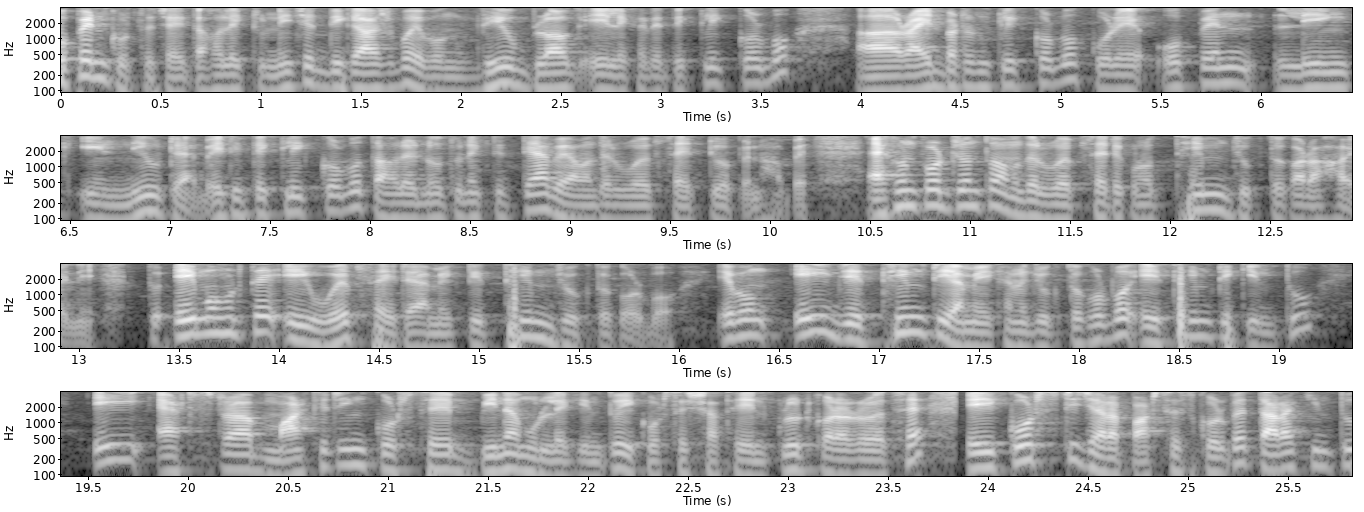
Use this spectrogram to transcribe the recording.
ওপেন করতে চাই, তাহলে একটু নিচের দিকে আসব এবং ভিউ ব্লগ এই লেখাটিতে ক্লিক করব। রাইট বাটন ক্লিক করব, করে open link in new tab এটিতে ক্লিক করব, তাহলে নতুন একটি ট্যাবে আমাদের ওয়েবসাইটটি ওপেন হবে। এখন পর্যন্ত আমাদের ওয়েবসাইটে কোনো থিম যুক্ত করা হয়নি। তো, এই মুহূর্তে এই ওয়েবসাইটে আমি একটি থিম যুক্ত করব এবং এই যে থিমটি আমি এখানে যুক্ত করব, এই থিমটি কিন্তু এই অ্যাডস্ট্রা মার্কেটিং কোর্সে বিনামূল্যে কিন্তু এই কোর্সের সাথে ইনক্লুড করা রয়েছে। এই কোর্সটি যারা পারচেস করবে, তারা কিন্তু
